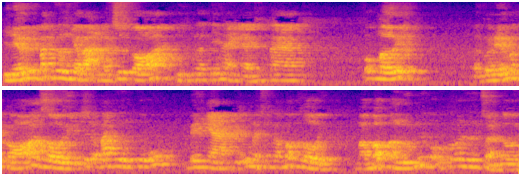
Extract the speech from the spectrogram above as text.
Thì nếu như bát hương nhà bạn mà chưa có thì chúng ta tiến hành là chúng ta bốc mới còn nếu mà có rồi tức là bát hương cũ bên nhà cũ mà chúng ta bốc rồi mà bốc bằng đúng cái bộ bát hương chuẩn rồi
